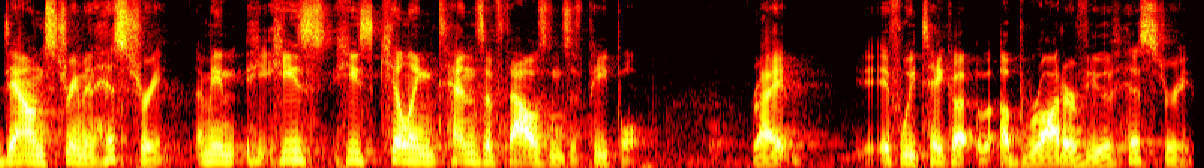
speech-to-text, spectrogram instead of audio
downstream in history. I mean, he's, he's killing tens of thousands of people, right? If we take a, a broader view of history.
